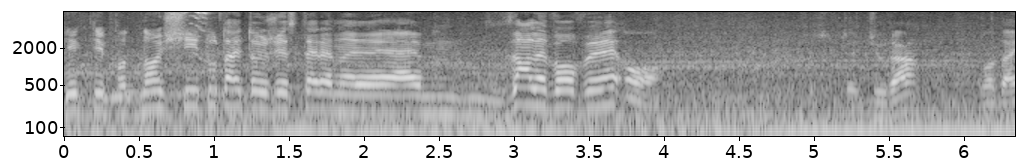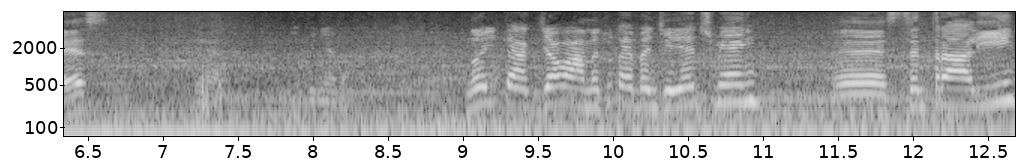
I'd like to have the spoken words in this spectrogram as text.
Pięknie podnosi. Tutaj to już jest teren zalewowy. O, to dziura? Woda jest? Nie. No i tak, działamy. Tutaj będzie jęczmień e, z centrali.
